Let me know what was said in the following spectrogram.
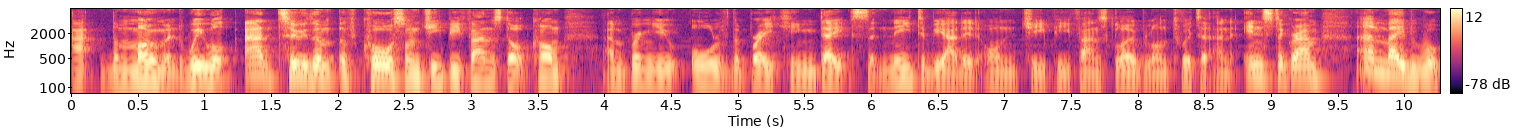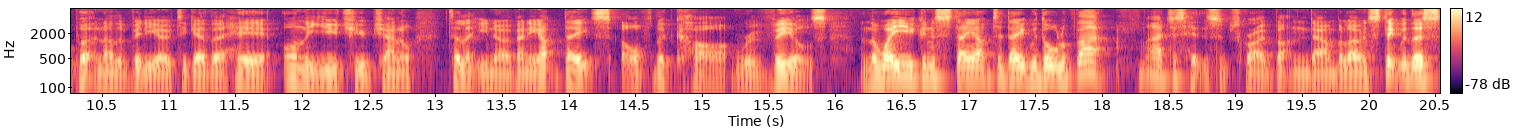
at the moment. We will add to them, of course, on gpfans.com and bring you all of the breaking dates that need to be added on GP Fans Global on Twitter and Instagram. And maybe we'll put another video together here on the YouTube channel to let you know of any updates of the car reveals. And the way you can stay up to date with all of that, I just hit the subscribe button down below and stick with us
